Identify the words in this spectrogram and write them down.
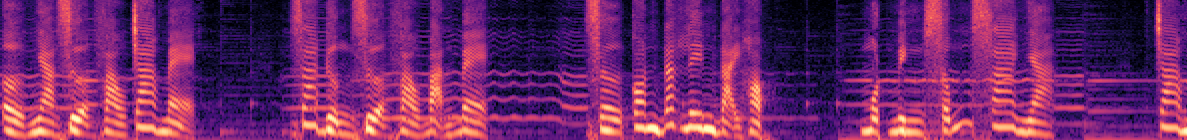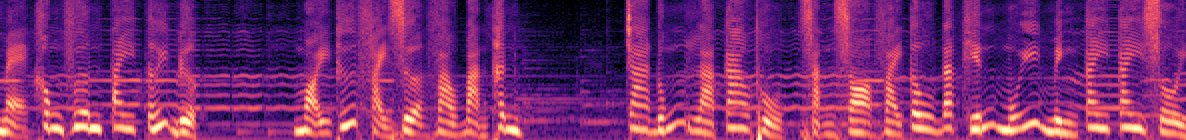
Ở nhà dựa vào cha mẹ, ra đường dựa vào bạn bè. Giờ con đã lên đại học một mình sống xa nhà. Cha mẹ không vươn tay tới được. Mọi thứ phải dựa vào bản thân. Cha đúng là cao thủ, dặn dò vài câu đã khiến mũi mình cay cay rồi.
